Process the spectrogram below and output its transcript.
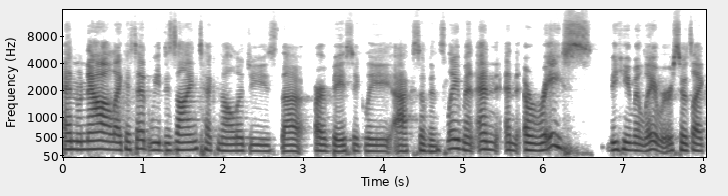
and now like i said we design technologies that are basically acts of enslavement and and erase the human labor. So it's like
